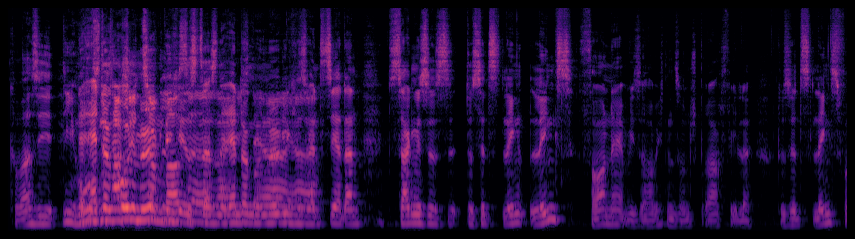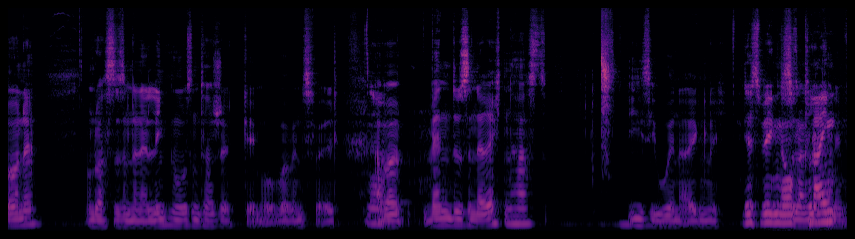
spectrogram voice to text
quasi Die eine Rettung unmöglich ist, dass eine Rettung ja, unmöglich ja. ist, wenn es dir dann, sagen wir, so, du sitzt link, links vorne, wieso habe ich denn so einen Sprachfehler? Du sitzt links vorne und du hast es in deiner linken Hosentasche, Game Over, wenn es fällt. Ja. Aber wenn du es in der rechten hast, easy win eigentlich. Deswegen auch klein,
